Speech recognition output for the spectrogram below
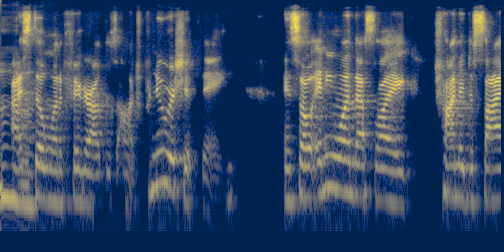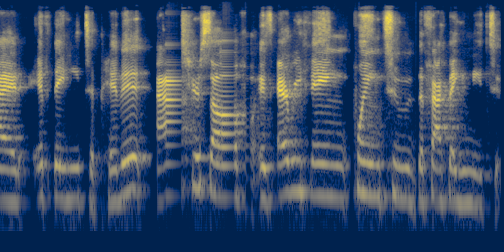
I Mhm. still want to figure out this entrepreneurship thing. And so, anyone that's like trying to decide if they need to pivot, ask yourself, is everything pointing to the fact that you need to?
